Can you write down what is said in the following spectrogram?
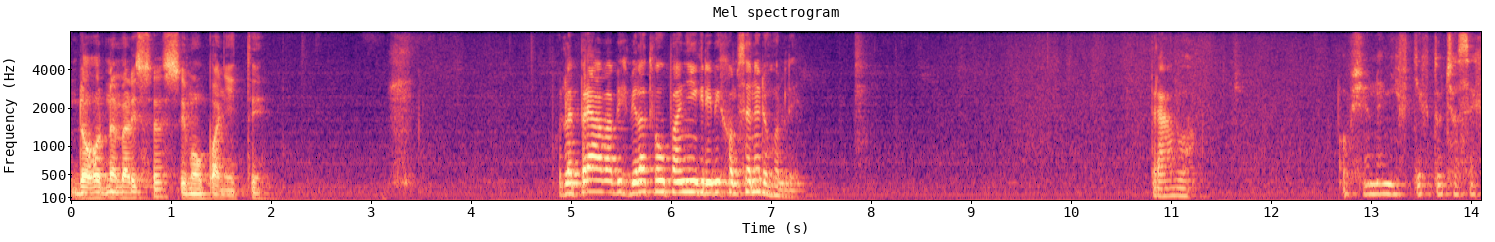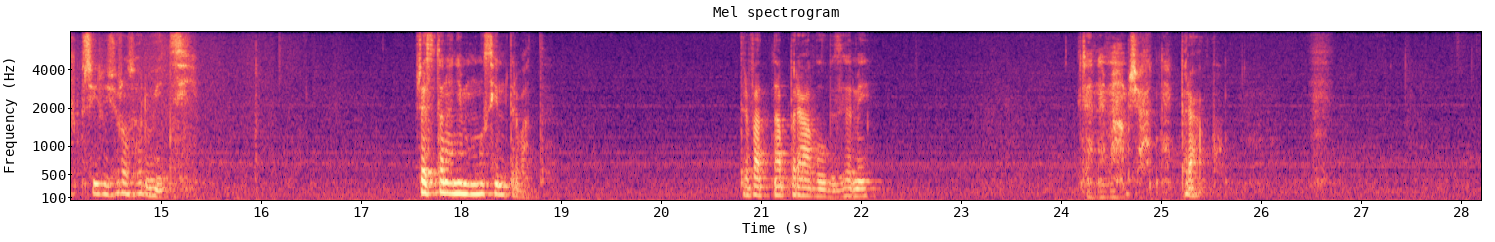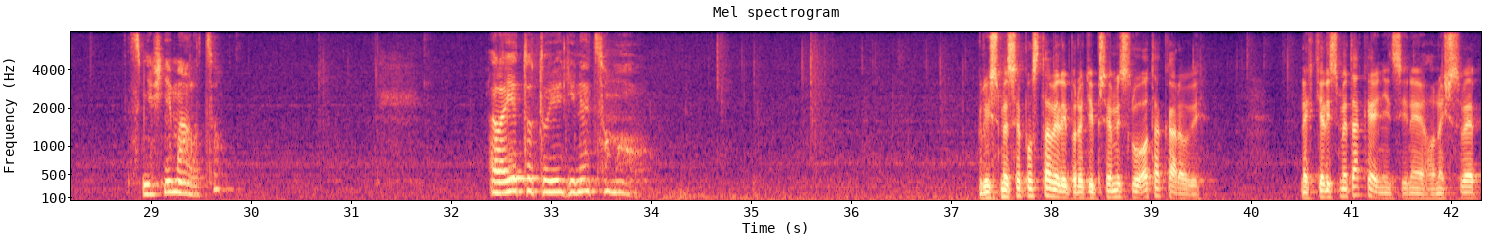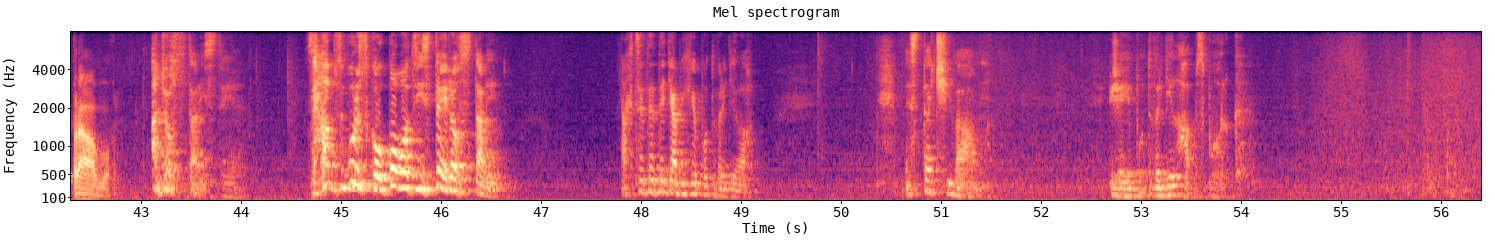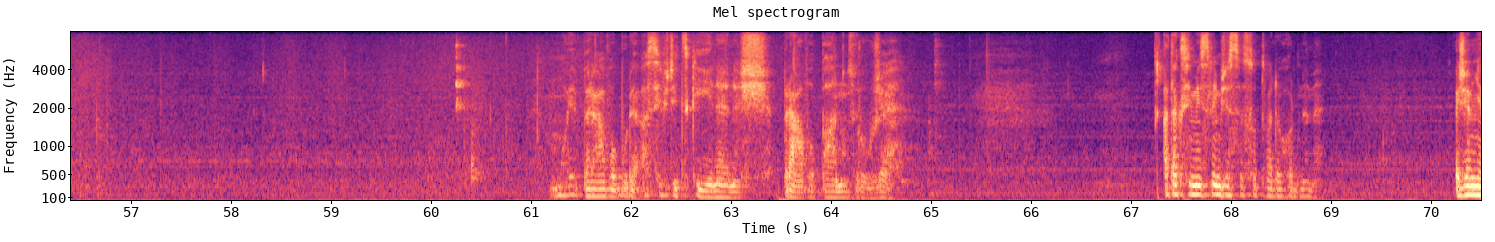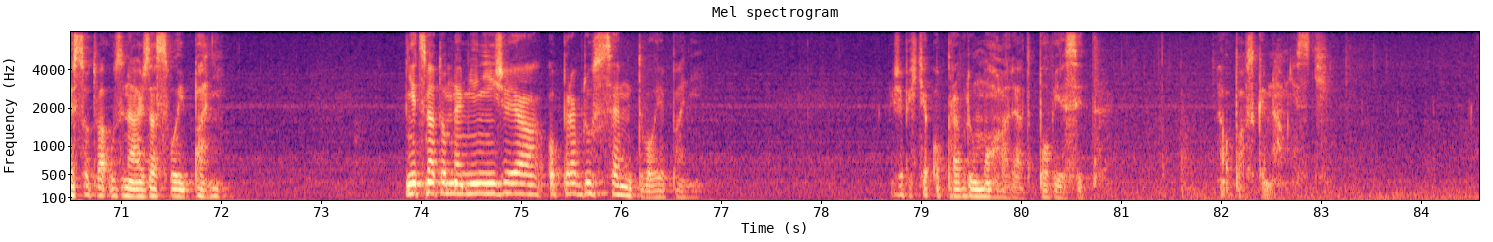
Dohodneme-li se s mou paní ty? Podle práva bych byla tvou paní, kdybychom se nedohodli. Právo ovšem není v těchto časech příliš rozhodující. Přesto na něm musím trvat. Trvat na právu v zemi, kde nemám žádné právo. Směšně málo, co? Ale je to to jediné, co mohu. Když jsme se postavili proti přemyslu Otakarovi, nechtěli jsme také nic jiného než své právo. A dostali jste je. S Habsburskou pomocí jste je dostali. A chcete teď, abych je potvrdila? Nestačí vám, že je potvrdil Habsburg. Moje právo bude asi vždycky jiné než právo pánu z růže. A tak si myslím, že se sotva dohodneme. Že mě sotva uznáš za svoji paní. Nic na tom nemění, že já opravdu jsem tvoje paní. Že bych tě opravdu mohla dát pověsit na Opavském náměstí.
